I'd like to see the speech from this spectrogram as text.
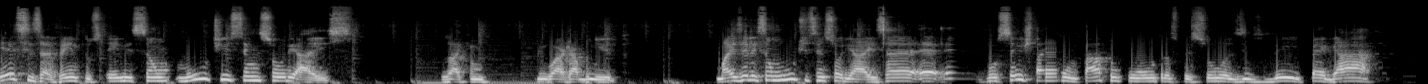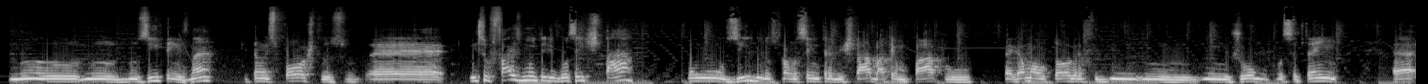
esses eventos, eles são multissensoriais. Vou usar aqui um linguajar bonito. Mas eles são multissensoriais. É, é- é você estar em contato com outras pessoas e ver e pegar no- no- nos itens, né? Que estão expostos. é, isso faz muito de você estar com os ídolos para você entrevistar, bater um papo, pegar um autógrafo em, em- em um jogo que você tem. É,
